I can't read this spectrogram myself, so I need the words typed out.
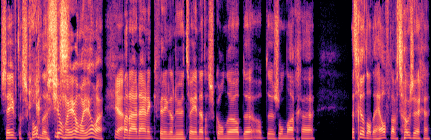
70 seconden. jongen, jongen, jongen. Ja. Maar uiteindelijk vind ik dan nu een 32 seconden op de, op de zondag. eh, het scheelt al de helft, laten we het zo zeggen.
